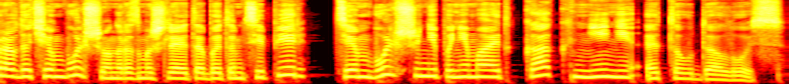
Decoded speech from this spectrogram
Правда, чем больше он размышляет об этом теперь, тем больше не понимает, как Нине это удалось.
